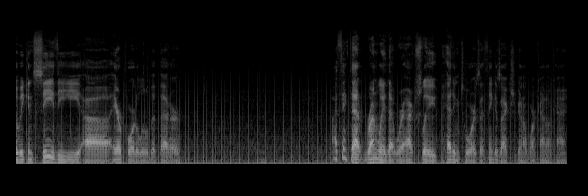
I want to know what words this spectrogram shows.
So we can see the uh, airport a little bit better. I think that runway that we're actually heading towards, I think is actually going to work out okay.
